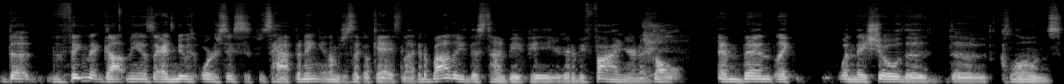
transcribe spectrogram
the the thing that got me is like I knew Order sixty six was happening, and I'm just like, okay, it's not going to bother you this time, BP. You're going to be fine. You're an adult. And then like when they show the the clones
